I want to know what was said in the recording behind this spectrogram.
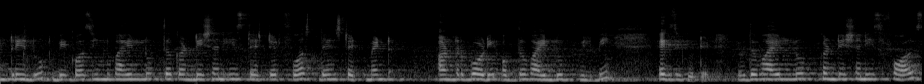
entry loop because in while loop the condition is tested first then statement under body of the while loop will be executed. If the while loop condition is false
